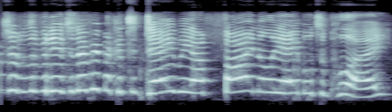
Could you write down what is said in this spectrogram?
back to another video today, back and today we are finally able to play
